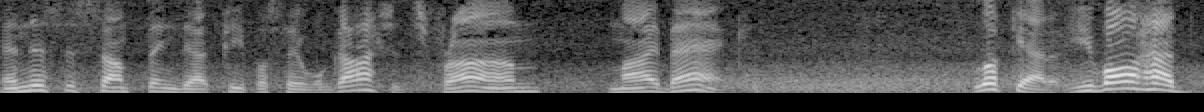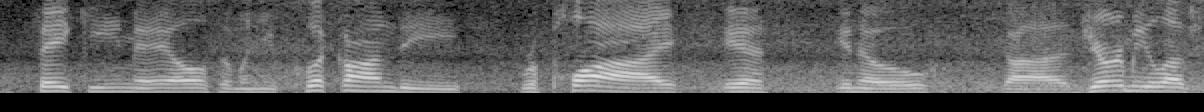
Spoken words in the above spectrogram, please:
And this is something that people say, well, gosh, it's from my bank look at it. You've all had fake emails, and when you click on the reply, it's, you know, uh, Jeremy loves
